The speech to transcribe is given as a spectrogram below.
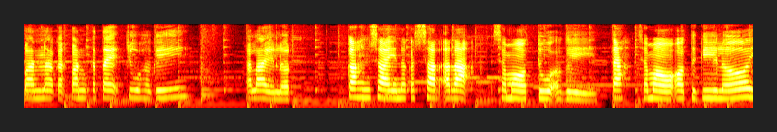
บันนากะปันกระแตะจูฮกีอะไรเลิดการใส่นากษัตริย์อะระสมอตัวอกีตะสมอออตกีเลย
